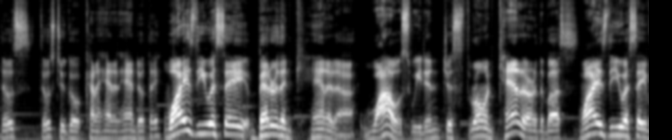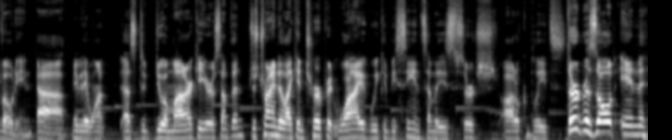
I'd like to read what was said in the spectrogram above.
those those two go kind of hand in hand, don't they? Why is the USA better than Canada? Wow, Sweden, just throwing Canada under the bus. Why is the USA voting? Uh, maybe they want us to do a monarchy or something. Just trying to like interpret why we could be seeing some of these search autocompletes. Third result in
